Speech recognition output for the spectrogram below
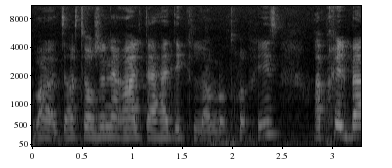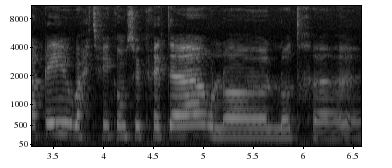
voilà directeur général de l'entreprise après le barré واحد fait comme secrétaire l'autre euh,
